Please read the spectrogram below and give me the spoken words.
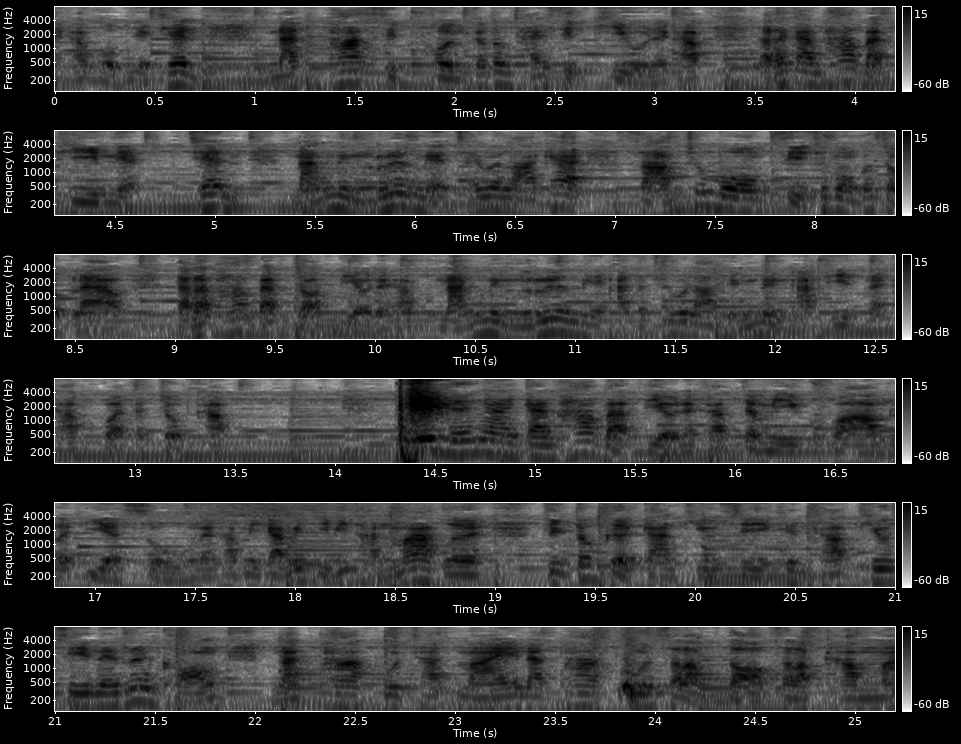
นะครับผมอย่างเช่น นักพากย์10 คนก็ต้องใช้ 10 คิวนะครับแต่ถ้าการภาคแบบทีมเนี่ยเช่น หนังหนึ่งเรื่องเนี่ยใช้เวลาแค่ 3 ชั่วโมง 4 ชั่วโมงก็จบแล้ว แต่ถ้าภาคแบบเจาะเดี่ยวนะครับหนังหนึ่งเรื่องเนี่ยอาจจะใช้เวลาถึง 1 อาทิตย์นะครับกว่าจะจบครับ ด้วยเนื้องานการภาคแบบเดียวนะครับจะมีความละเอียดสูงนะครับมีการพิถีพิถันมากเลย จึงต้องเกิดการ QC ขึ้นครับ QC ในเรื่องของนักภาคพูดชัดไหมนักภาคพูดสลับดอกสลับคำไหม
